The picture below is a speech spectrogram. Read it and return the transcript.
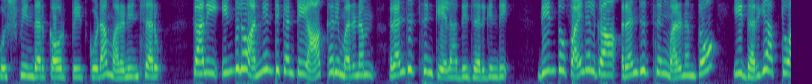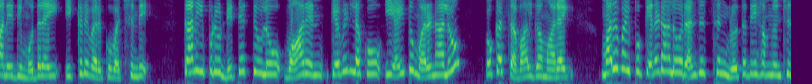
కుష్వీందర్ కౌర్ ప్రీత్ కూడా మరణించారు. కానీ ఇందులో అన్నింటికంటే ఆఖరి మరణం రంజిత్ సింగ్ కేలాది జరిగింది. దీంతో ఫైనల్గా రంజిత్ సింగ్ మరణంతో ఈ దర్యాప్తు అనేది మొదలై ఇక్కడి వరకు వచ్చింది. కానీ ఇప్పుడు డిటెక్టివ్లు వారెన్ కెవిన్లకు ఈ ఐదు మరణాలు ఒక సవాల్గా మారాయి. మరోవైపు కెనడాలో రంజిత్ సింగ్ మృతదేహం నుంచి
